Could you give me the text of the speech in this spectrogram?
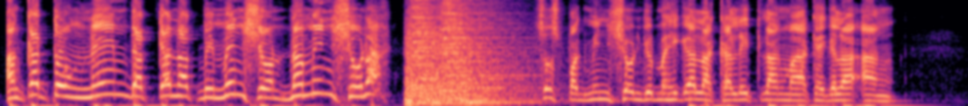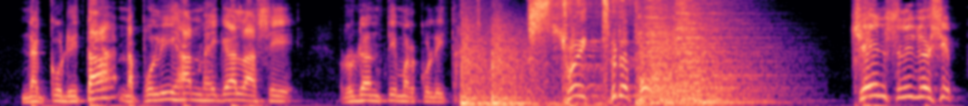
Ang kadtong name that cannot be mentioned, na-mention na. So, pag mention yun mahigala, kalit lang mga kahigala ang nagkudita, napulihan mahigala si Rodante Marcolita. Straight to the point. Change leadership.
